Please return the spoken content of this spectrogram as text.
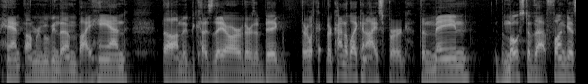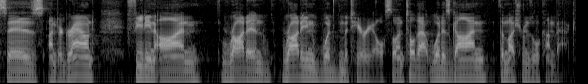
hand, um, removing them by hand um, because they are, there's a big, they're, they're kind of like an iceberg. The main the most of that fungus is underground, feeding on rotten, rotting wood material. So until that wood is gone, the mushrooms will come back.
